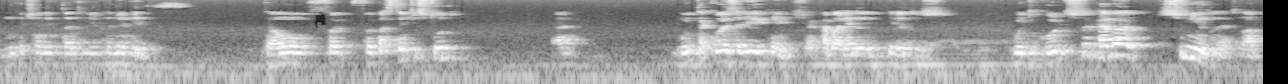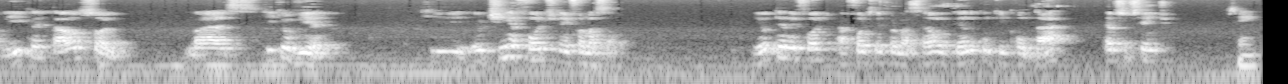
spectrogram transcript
Eu nunca tinha lido tanto livro na minha vida. Então foi, foi bastante estudo. Tá? muita coisa ali que a gente acaba lendo em períodos muito curtos, acaba sumindo, né? Tu não aplica e tal, some. Mas o que, que eu via? Que eu tinha fonte da informação. Eu tendo a fonte da informação, tendo com quem contar, era o suficiente. Sim.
